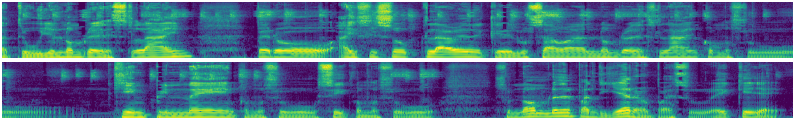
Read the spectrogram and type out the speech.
atribuye el nombre de Slime, pero ahí se hizo clave de que él usaba el nombre de Slime como su Kingpin name, como su, sí, como su, su nombre de pandillero, pues su AKJ.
